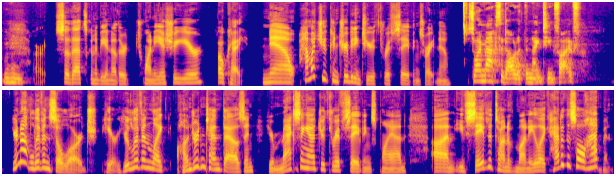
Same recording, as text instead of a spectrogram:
Mhm. All right. So that's going to be another 20 ish a year. Okay. Now, how much are you contributing to your thrift savings right now? So I max it out at the 19.5. You're not living so large here. You're living like 110,000. You're maxing out your thrift savings plan. Um, you've saved a ton of money. Like, how did this all happen?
